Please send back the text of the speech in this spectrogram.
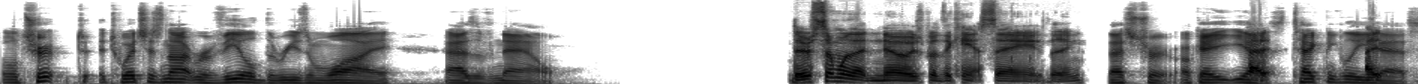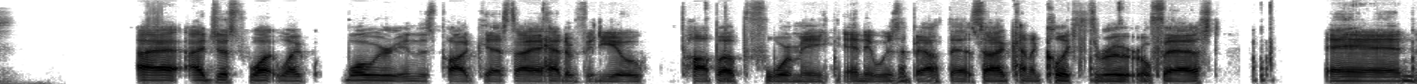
well, t- Twitch has not revealed the reason why as of now. There's someone that knows, but they can't say anything. That's true. Okay, yes, technically I- yes. I I just like while we were in this podcast, I had a video pop up for me, and it was about that. So I kind of clicked through it real fast, and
